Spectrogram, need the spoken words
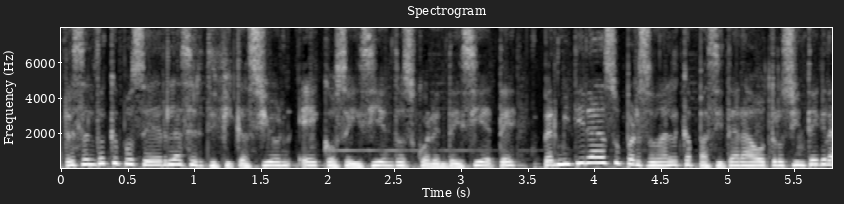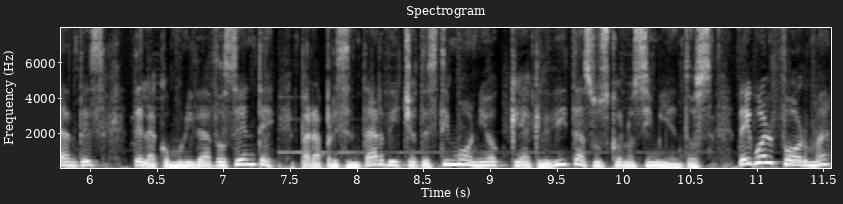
resaltó que poseer la certificación ECO 647 permitirá a su personal capacitar a otros integrantes de la comunidad docente para presentar dicho testimonio que acredita sus conocimientos. De igual forma,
